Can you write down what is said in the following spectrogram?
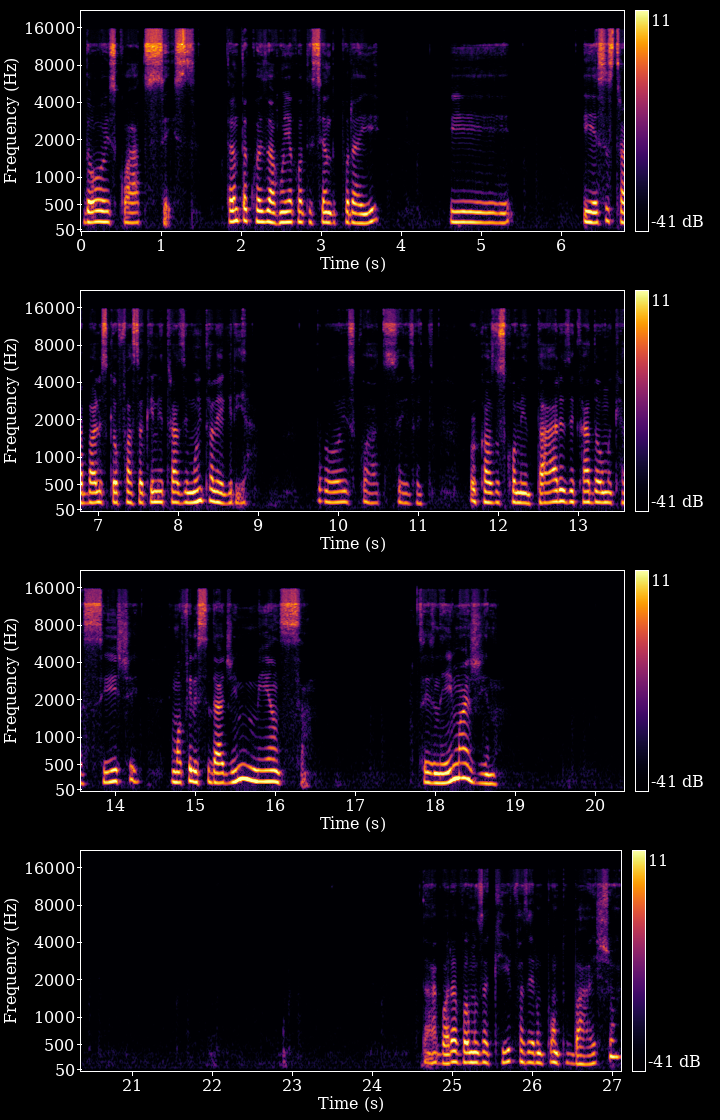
Dois, quatro, seis. Tanta coisa ruim acontecendo por aí. E e esses trabalhos que eu faço aqui me trazem muita alegria. Dois, quatro, seis, oito. Por causa dos comentários e cada uma que assiste. É uma felicidade imensa. Vocês nem imaginam. Tá, agora vamos aqui fazer um ponto baixo,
